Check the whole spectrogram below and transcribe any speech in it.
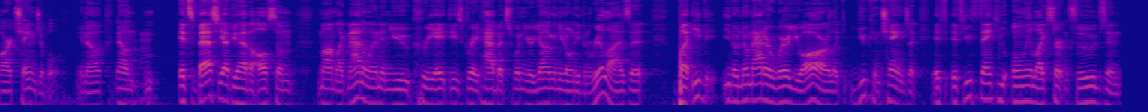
are changeable. You know, now mm-hmm. it's best yeah if you have an awesome mom like Madeline and you create these great habits when you're young and you don't even realize it. But even you know, no matter where you are, like you can change. Like if if you think you only like certain foods and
